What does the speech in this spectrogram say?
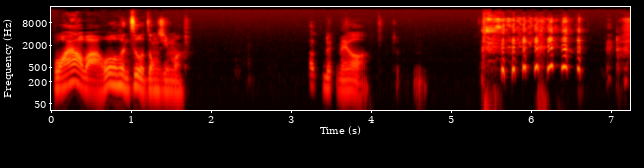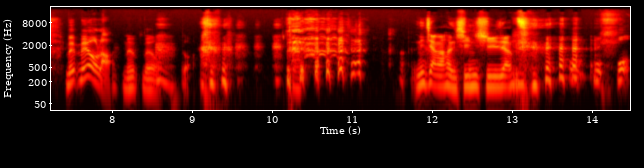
我还好吧，我有很自我中心吗？呃，没没有啊，就嗯，没没有啦，没有没有，对吧 你讲的很心虚这样子。我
